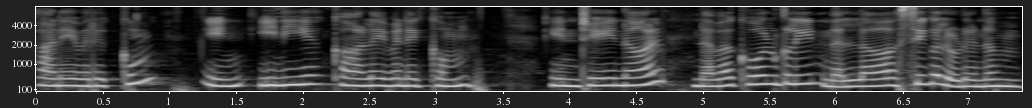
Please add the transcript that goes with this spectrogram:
அனைவருக்கும் என் இனிய காலை வணக்கம். இன்றைய நாள் நவகோள்களின் நல்லாசிகளுடனும்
